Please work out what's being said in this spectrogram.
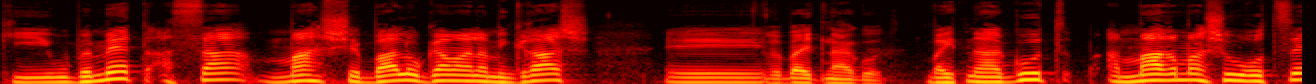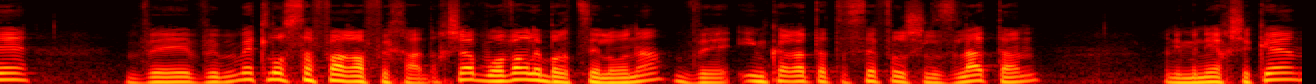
כי הוא באמת עשה מה שבא לו גם על המגרש, אה, ובהתנהגות. בהתנהגות, אמר מה שהוא רוצה, ו- ובאמת לא ספר אף אחד. עכשיו הוא עבר לברצלונה, ואם קראת את הספר של זלאטן, אני מניח שכן,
